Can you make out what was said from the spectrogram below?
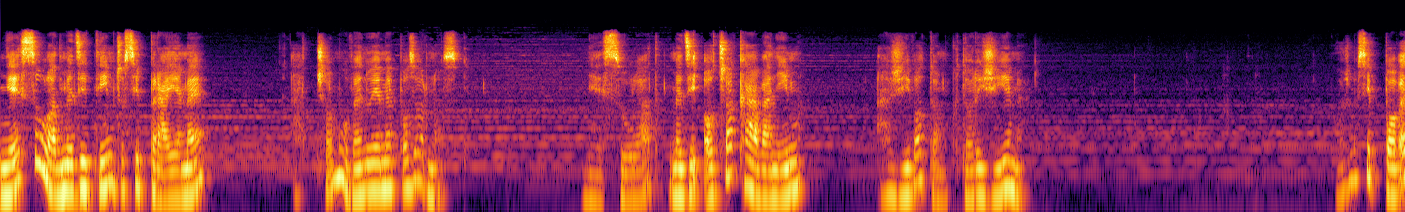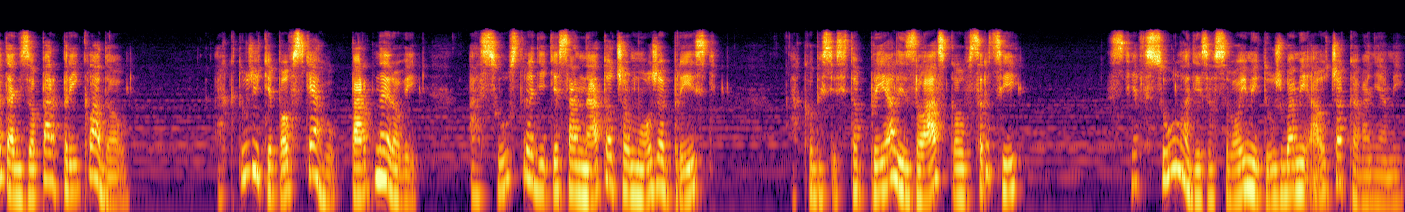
Nesúlad medzi tým, čo si prajeme a čomu venujeme pozornosť. Nesúlad medzi očakávaním a životom, ktorý žijeme. Môžeme si povedať zo pár príkladov. Ak tužite po vzťahu, partnerovi a sústredíte sa na to, čo môže prísť, ako by ste si to prijali s láskou v srdci, ste v súlade so svojimi túžbami a očakávaniami.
